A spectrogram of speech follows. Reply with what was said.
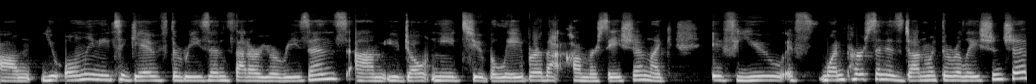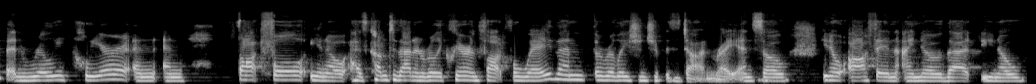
Um, you only need to give the reasons that are your reasons. Um, you don't need to belabor that conversation. Like, if you if one person is done with the relationship and really clear and and thoughtful, you know, has come to that in a really clear and thoughtful way, then the relationship is done, right? And so, you know, often I know that, you know,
